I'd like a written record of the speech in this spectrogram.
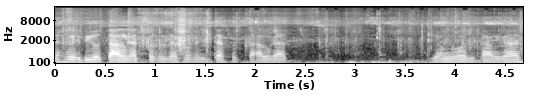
দেখো, এদিকেও তাল গাছ কত দেখো, এই দেখো তাল গাছ, জঙ্গল, তাল গাছ।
